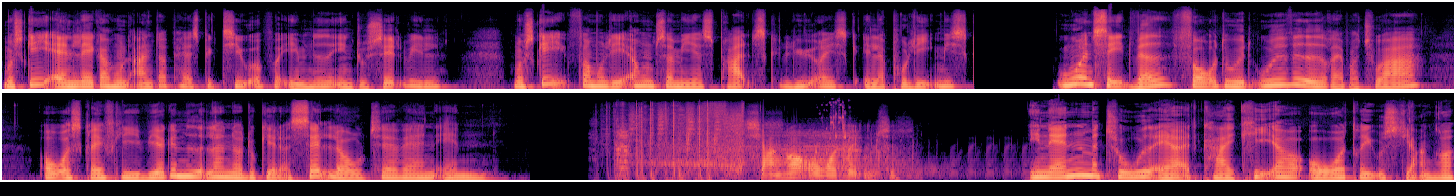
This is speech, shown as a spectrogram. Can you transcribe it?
Måske anlægger hun andre perspektiver på emnet, end du selv ville. Måske formulerer hun sig mere spralsk, lyrisk eller polemisk. Uanset hvad, får du et udvidet repertoire over skriftlige virkemidler, når du giver dig selv lov til at være en anden. Genreoverdrivelse. En anden metode er at karikere og overdrive genre,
